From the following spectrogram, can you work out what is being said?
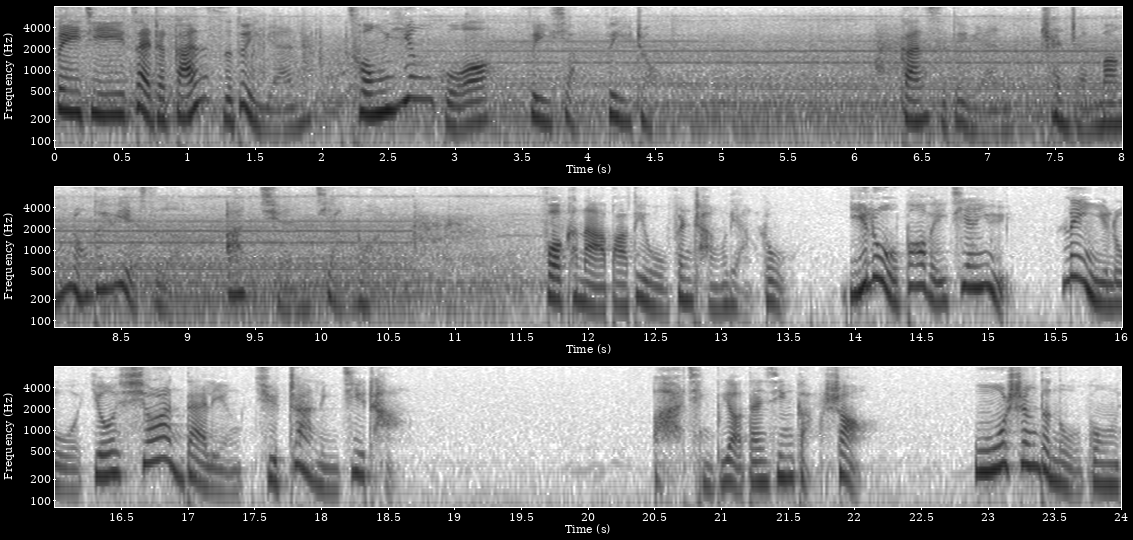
飞机载着敢死队员从英国飞向非洲。敢死队员趁着朦胧的月色安全降落了。福克纳把队伍分成两路，一路包围监狱。另一路由肖恩带领去占领机场。啊，请不要担心岗哨，无声的弩弓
